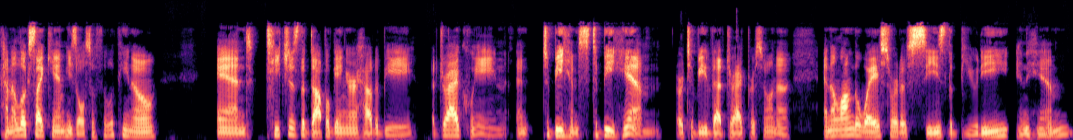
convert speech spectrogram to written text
kind of looks like him he's also filipino and teaches the doppelganger how to be a drag queen and to be him to be him or to be that drag persona. And along the way sort of sees the beauty in him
